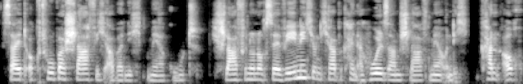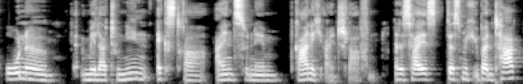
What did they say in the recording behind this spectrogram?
Seit Oktober schlafe ich aber nicht mehr gut. Ich schlafe nur noch sehr wenig und ich habe keinen erholsamen Schlaf mehr und ich kann auch ohne Melatonin extra einzunehmen gar nicht einschlafen. Das heißt, dass mich über den Tag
